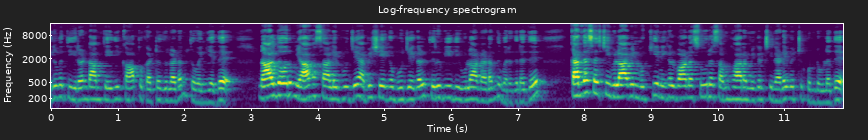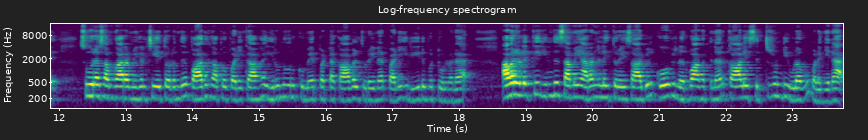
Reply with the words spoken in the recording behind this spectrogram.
இருபத்தி இரண்டாம் தேதி காப்பு கட்டுதலுடன் துவங்கியது. நாள்தோறும் யாகசாலை பூஜை அபிஷேக பூஜைகள் திருவீதி உலா நடந்து வருகிறது. கந்தசஷ்டி விழாவின் முக்கிய நிகழ்வான சூரசம்ஹாரம் நிகழ்ச்சி நடைபெற்று கொண்டுள்ளது. சூரசம்ஹாரம் நிகழ்ச்சியை தொடர்ந்து பாதுகாப்பு பணிக்காக இருநூறுக்கும் மேற்பட்ட காவல்துறையினர் பணியில் ஈடுபட்டுள்ளனர் அவர்களுக்கு இந்து சமய அறநிலைத்துறை சார்பில் கோவில் நிர்வாகத்தினர் காலை சிற்றுண்டி உணவு வழங்கினர்.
